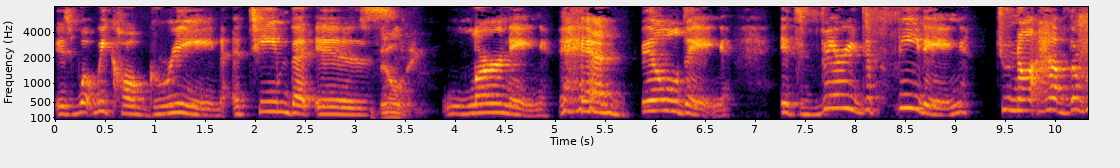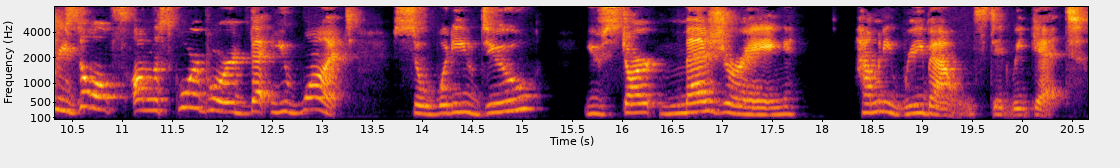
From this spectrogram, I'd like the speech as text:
is what we call green, a team that is Building. learning and building, it's very defeating to not have the results on the scoreboard that you want. So, what do you do? You start measuring how many rebounds did we get?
